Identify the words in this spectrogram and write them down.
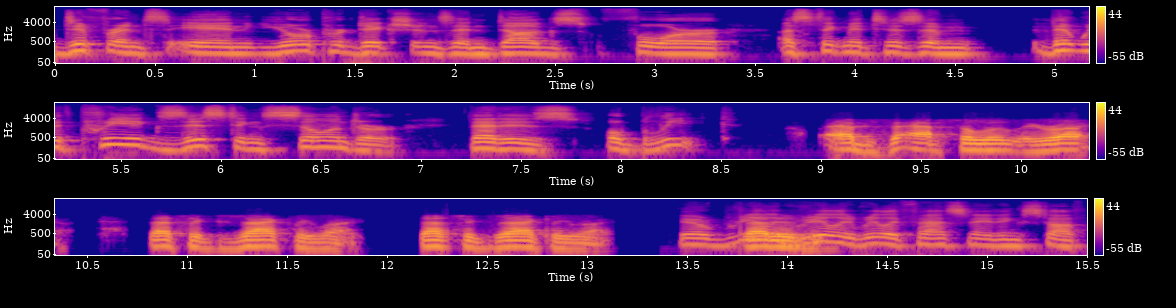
difference in your predictions and Doug's for astigmatism that with pre-existing cylinder that is oblique. Ab- absolutely right. That's exactly right. That's exactly right. Yeah, really, really, it. really fascinating stuff.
